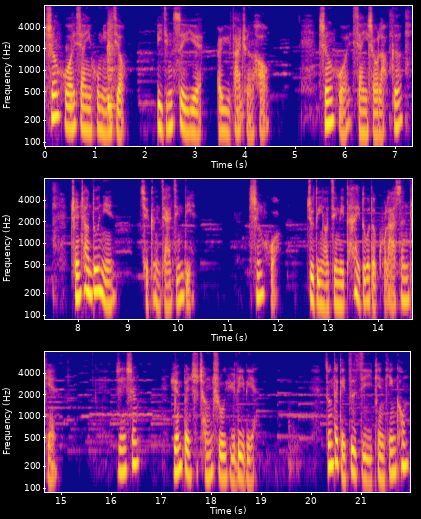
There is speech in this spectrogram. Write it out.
生活像一壶名酒，历经岁月。而愈发醇厚，生活像一首老歌，传唱多年，却更加经典。生活注定要经历太多的苦辣酸甜，人生原本是成熟与历练。总得给自己一片天空，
